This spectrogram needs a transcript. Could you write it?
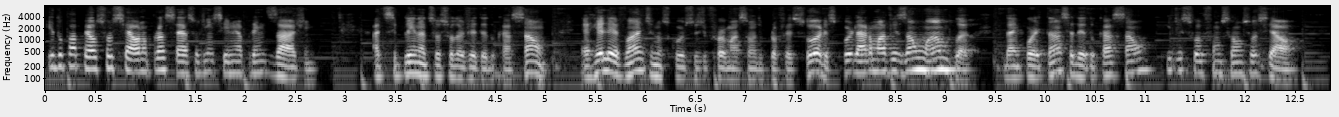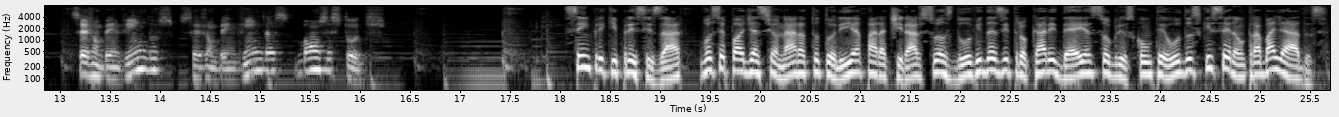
e do papel social no processo de ensino e aprendizagem, a disciplina de Sociologia da Educação é relevante nos cursos de formação de professores por dar uma visão ampla da importância da educação e de sua função social. Sejam bem-vindos, sejam bem-vindas, bons estudos. Sempre que precisar, você pode acionar a tutoria para tirar suas dúvidas e trocar ideias sobre os conteúdos que serão trabalhados.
